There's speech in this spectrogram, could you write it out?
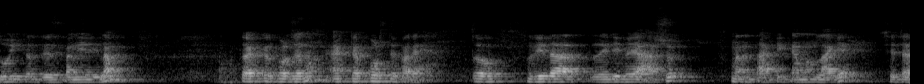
দুইটা ড্রেস বানিয়ে দিলাম। তো একটার পর যেন একটা পড়তে পারে। তো রিদা রেডি হয়ে আসুক মানে তাকে কেমন লাগে সেটা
